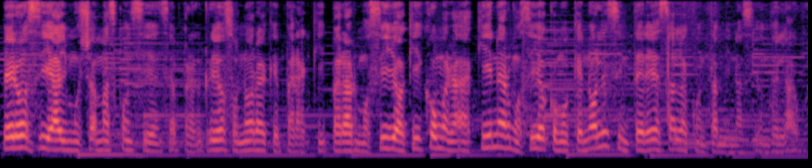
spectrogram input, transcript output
Pero sí hay mucha más conciencia para el río Sonora que para aquí, para Hermosillo. Aquí, como, aquí en Hermosillo como que no les interesa la contaminación del agua.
